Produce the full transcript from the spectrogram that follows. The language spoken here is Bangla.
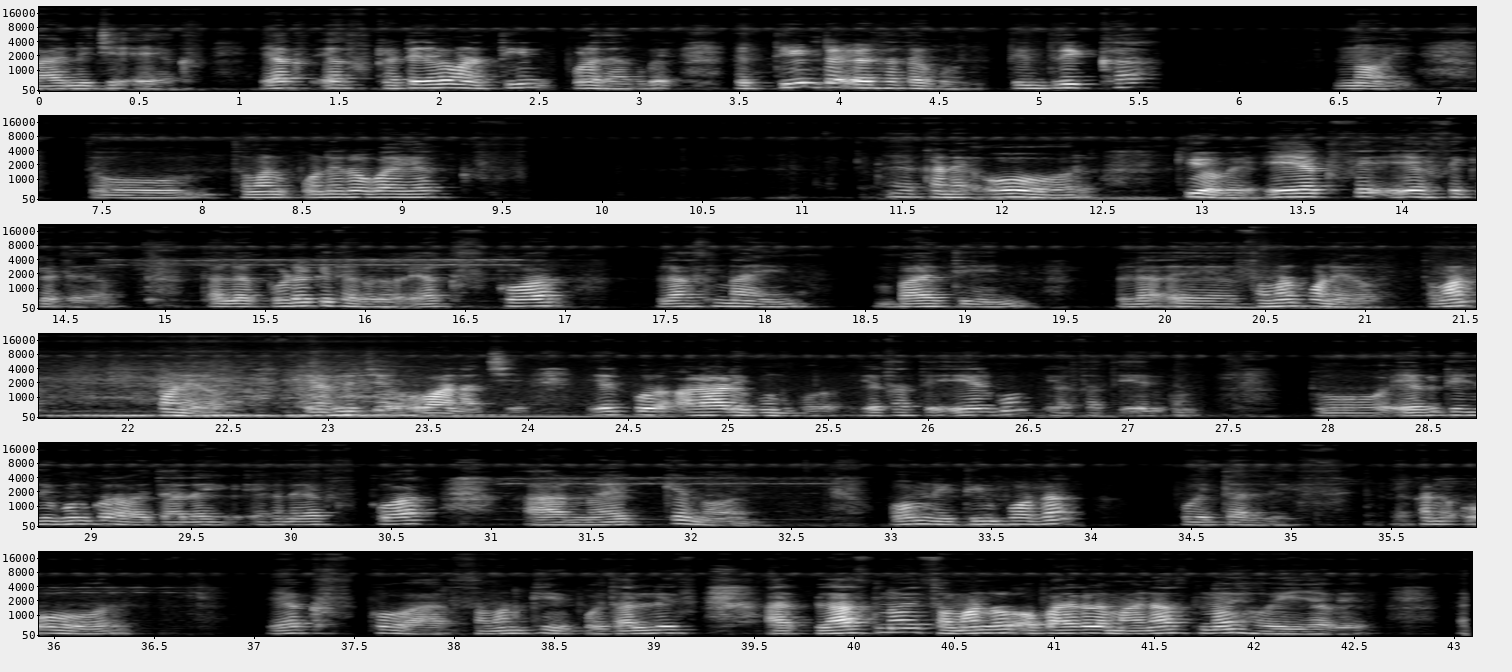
বাই নিচে এক্স এক্স এক্স কেটে যাবে মানে তিন পড়ে থাকবে। এই তিনটা এর সাথে গুণ, তিন ত্রিক্ষা নয়। তো সমান পনেরো বাই এক্স এখানে ওর কী হবে? এ এক্সে এ এক্সে কেটে যাও তাহলে পড়ে কী থাকল? X square plus nine by তিন সমান পনেরো সমান পনেরো। এর নিচে ওয়ান আছে। এরপর আড়াআড়ি গুণ করো। এর সাথে এর গুণ, এর সাথে এর গুণ। তো এক দিয়ে যদি গুণ করা হয়, তাহলে এখানে এক্স স্কোয়ার আর নয় এককে নয়। অমনি তিন পড়া পঁয়তাল্লিশ। এখানে ওর এক্স স্কোয়ার সমান কি? পঁয়তাল্লিশ। আর প্লাস নয়, সমান ওপারে গেলে মাইনাস নয় হয়ে যাবে।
